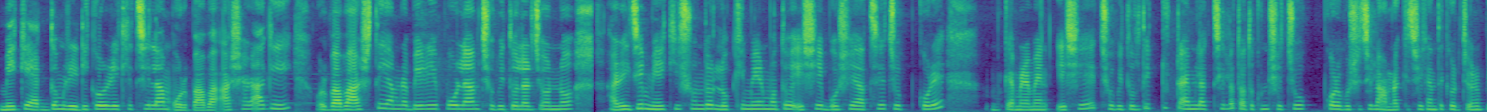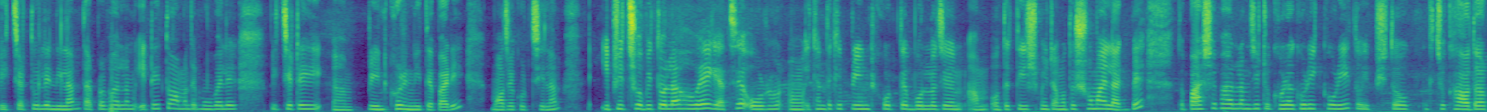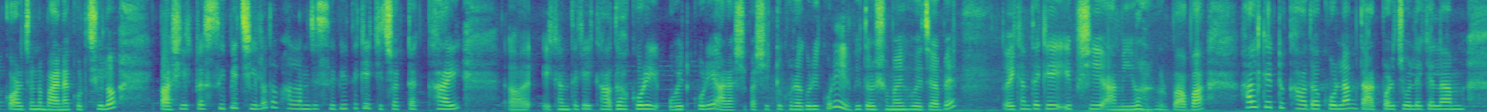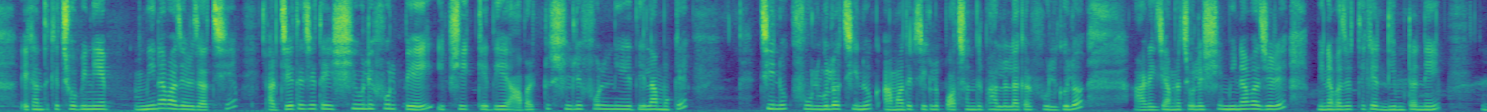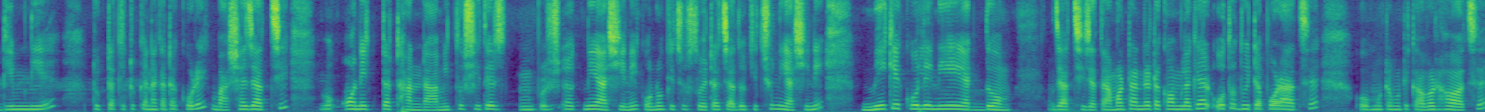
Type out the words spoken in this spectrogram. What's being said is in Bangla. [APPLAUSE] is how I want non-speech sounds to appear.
মেয়েকে একদম রেডি করে রেখেছিলাম ওর বাবা আসার আগেই। ওর বাবা আসতেই আমরা বেরিয়ে পড়লাম ছবি তোলার জন্য। আর এই যে মেয়ে কি সুন্দর লক্ষ্মী মেয়ের মতো এসে বসে আছে চুপ করে। ক্যামেরাম্যান এসে ছবি তুলতে একটু টাইম লাগছিল। ততক্ষণ সে চুপ করে বসেছিল। আমরা কিছু এখান থেকে ওর জন্য পিকচার তুলে নিলাম। তারপর ভাবলাম এটাই তো আমাদের মোবাইলের পিকচারটাই প্রিন্ট করে নিতে পারি। মজা করছিলাম। ইপসির ছবি তোলা হয়ে গেছে। ওর এখান থেকে প্রিন্ট করতে বলল যে ওদের তিরিশ মিনিটের মতো সময় লাগবে। তো পাশে ভাবলাম যে একটু ঘোরাঘুরি করি। তো ইপসি তো কিছু খাওয়া দাওয়া করার জন্য বায়না করছিল। পাশে একটা সিপি ছিল, তো ভাবলাম যে সিপি থেকে কিছু একটা খাই। এখান থেকেই খাওয়া দাওয়া করি ওয়েট করি আর আশেপাশে একটু ঘোরাঘুরি করি এর ভিতরে সময় হয়ে যাবে। তো এখান থেকে ইপসি আমি, ওর বাবা হালকা একটু খাওয়া দাওয়া করলাম। তারপর চলে গেলাম এখান থেকে ছবি নিয়ে মিনা বাজারে যাচ্ছি। আর যেতে যেতে এই শিউলি ফুল পেয়েই ইপসিকে দিয়ে আবার একটু শিউলি ফুল নিয়ে দিলাম ওকে। চিনুক, ফুলগুলো চিনুক। আমাদের যেগুলো পছন্দের, ভালো লাগার ফুলগুলো আর এই যে আমরা চলে এসেছি মিনা বাজারে মিনা বাজার থেকে ডিমটা নেই। ডিম নিয়ে টুকটাক একটু কেনাকাটা করে বাসায় যাচ্ছি এবং অনেকটা ঠান্ডা। আমি তো শীতের পোশাক নিয়ে আসিনি, কোনো কিছু, সোয়েটার, চাদর কিছু নিয়ে আসিনি। মেয়েকে কোলে নিয়ে একদম যাচ্ছি যাতে আমার ঠান্ডাটা কম লাগে। আর ও তো দুইটা পরা আছে, ও মোটামুটি কাভার হওয়া আছে।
